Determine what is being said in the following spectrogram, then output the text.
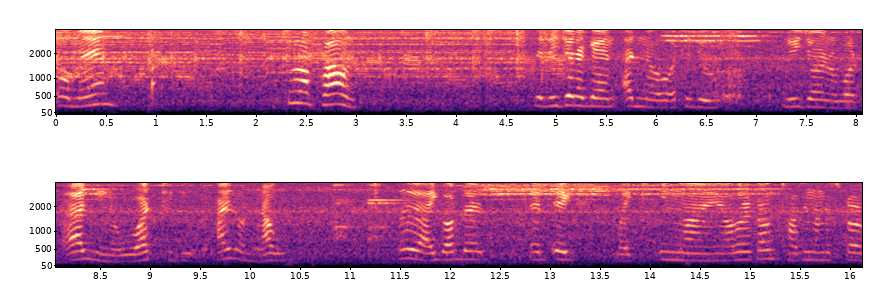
Oh man. Still not found. The region again. I don't know what to do. Region or what? I don't know what to do. I don't know. Anyway, I got that, that egg like in my other account, thousand underscore.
